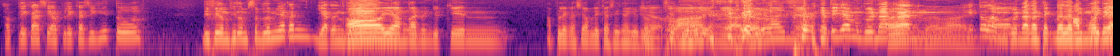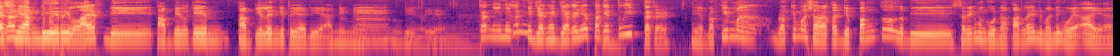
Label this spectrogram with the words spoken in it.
aplikasi-aplikasi gitu. Di film-film sebelumnya kan jarang Oh, yang nggak nunjukin aplikasi-aplikasinya gitu. Ya, Gimana lain ya, ada lain ya. Intinya menggunakan Ada lain. itulah Oh, menggunakan teknologi modern. aplikasi yang di real life ditampilkin, tampilin gitu ya di anime Hmm. gitu ya. kan ini kan ngejar-ngejarnya pakai Twitter ya. Ya berarti ma berarti masyarakat Jepang tuh lebih sering menggunakan lain dibanding WA ya.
